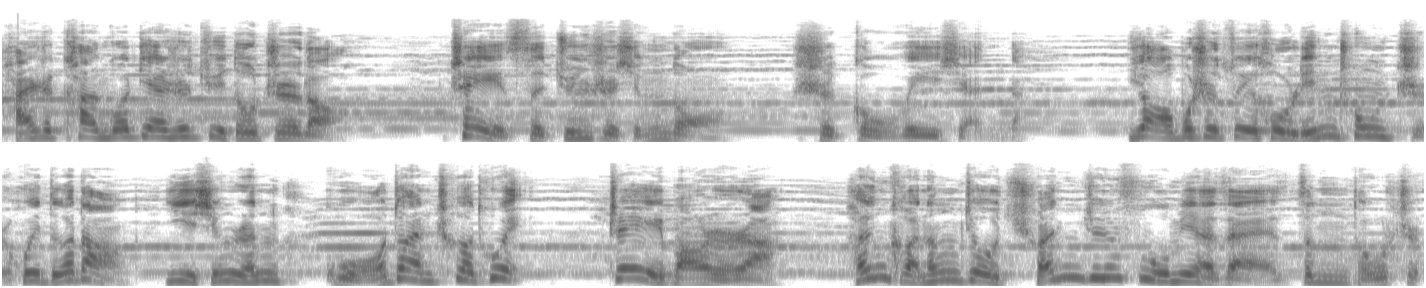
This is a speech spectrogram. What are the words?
还是看过电视剧，都知道这次军事行动是够危险的。要不是最后林冲指挥得当，一行人果断撤退，这帮人啊，很可能就全军覆灭在曾头市。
